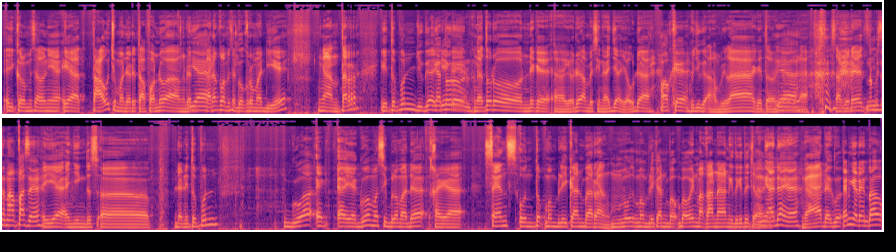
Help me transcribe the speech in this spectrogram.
eh, kalau misalnya ya tahu cuma dari telepon doang dan Iya. kadang kalau misalnya gue ke rumah dia nganter itu pun juga Nggak dia turun. nggak turun dia kayak "Ah, ya udah sampai sini aja ya udah Oke. gue juga alhamdulillah gitu Iya. ya udahlah. terus akhirnya bisa napas ya. iya anjing terus eh, dan itu pun gua eh, eh, ya gua masih belum ada kayak sense untuk membelikan barang mem- membelikan ba- bawain makanan gitu-gitu coy Nggak ada ya? nggak ada gua Kan gak ada yang tahu.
